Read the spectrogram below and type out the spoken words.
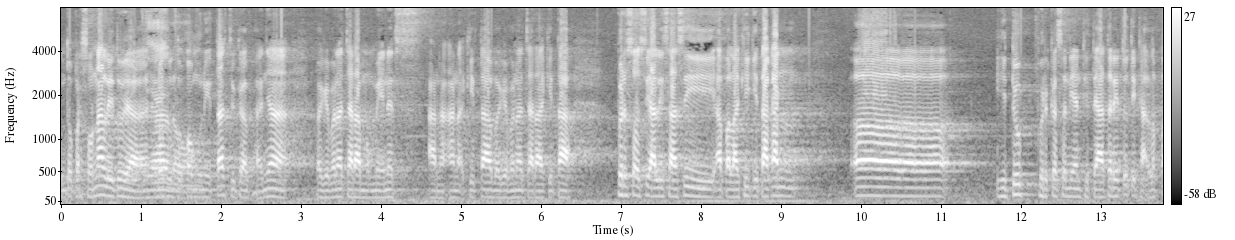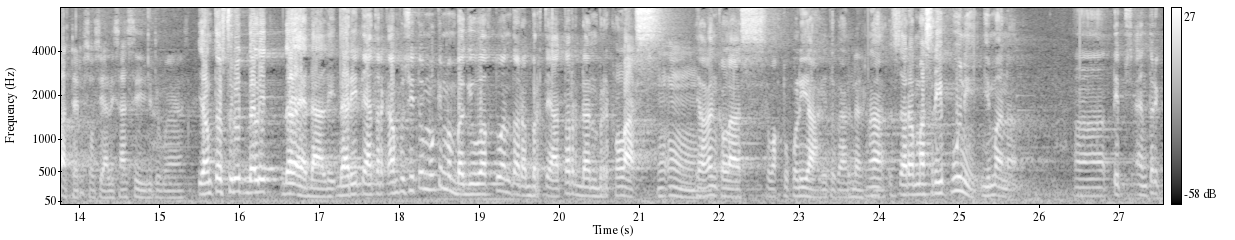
untuk personal itu ya, Oh. Terus untuk komunitas juga banyak bagaimana cara memanage anak-anak kita bagaimana cara kita bersosialisasi apalagi kita kan eh, hidup berkesenian di teater itu tidak lepas dari sosialisasi gitu mas Yang tersulit dari da- eh, dari dari teater kampus itu mungkin membagi waktu antara berteater dan berkelas. Ya kan kelas waktu kuliah gitu kan. Benar. Nah, secara Mas Ripu nih gimana? Eh, tips and trick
